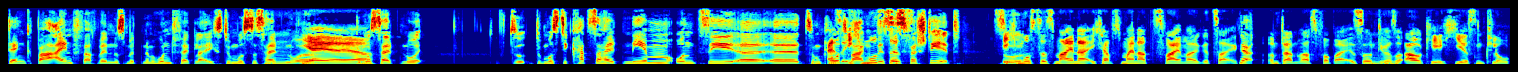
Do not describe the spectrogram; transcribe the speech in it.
denkbar einfach, wenn du es mit einem Hund vergleichst. Du musst es halt nur, Hm. Ja, ja, ja. du musst halt nur, du, du musst die Katze halt nehmen und sie äh, äh, zum Klo Also tragen, bis sie es- versteht. So. Ich musste es meiner, ich habe es meiner zweimal gezeigt Ja. und dann war es vorbei. So, und die war so, ah okay, hier ist ein Klo,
